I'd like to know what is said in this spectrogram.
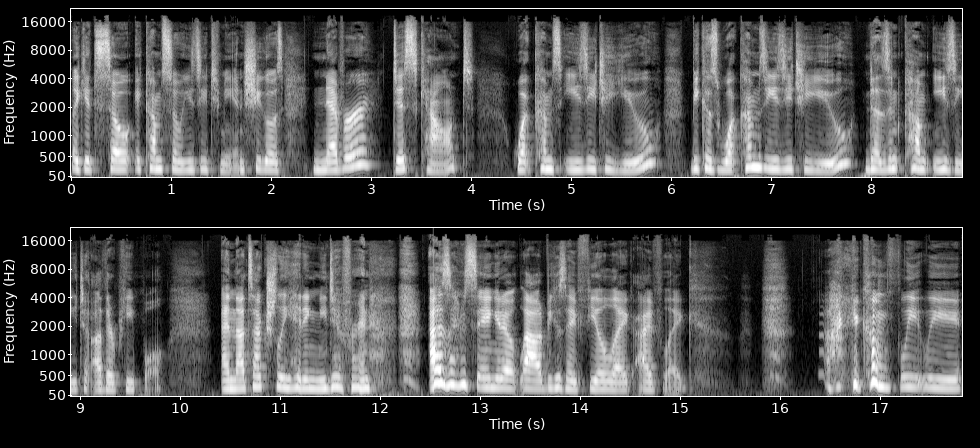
Like, it's so, it comes so easy to me. And she goes, Never discount what comes easy to you because what comes easy to you doesn't come easy to other people. And that's actually hitting me different as I'm saying it out loud because I feel like I've like I completely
